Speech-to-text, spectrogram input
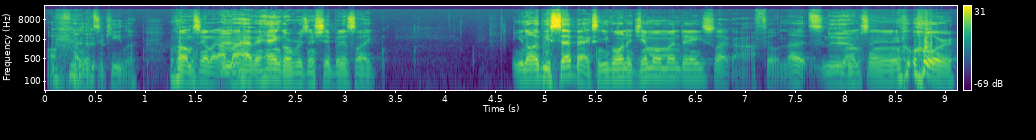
off hella tequila. You know what I'm saying? Like I'm not having hangovers and shit, but it's like you know, it'd be setbacks, and you go in the gym on Monday, it's like "Ah, I feel nuts. You know what I'm saying? or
